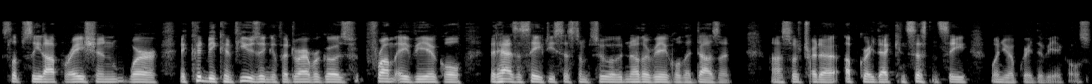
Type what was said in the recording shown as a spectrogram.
slip seat operation where it could be confusing if a driver goes from a vehicle that has a safety system to another vehicle that doesn't. Uh, so try to upgrade that consistency when you upgrade the vehicles.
